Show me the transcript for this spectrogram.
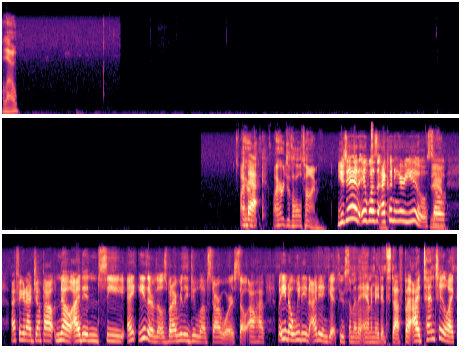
Hello. I I'm heard back. I heard you the whole time. You did. It was. I couldn't hear you, so Yeah. I figured I'd jump out. No, I didn't see either of those, but I really do love Star Wars, so I'll have. But you know, we did. I didn't get through some of the animated stuff, but I tend to like.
